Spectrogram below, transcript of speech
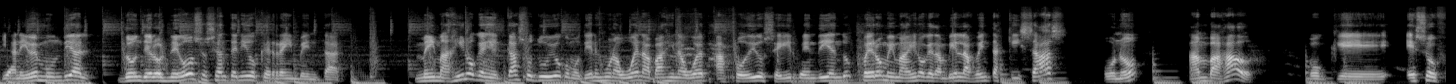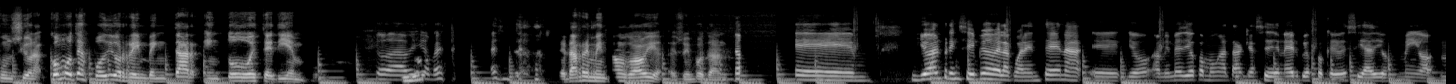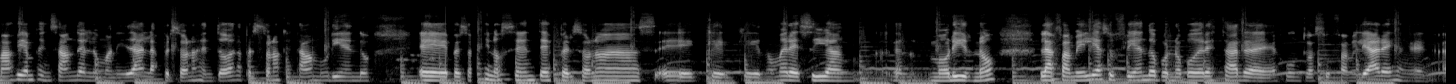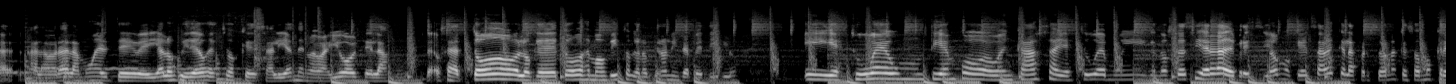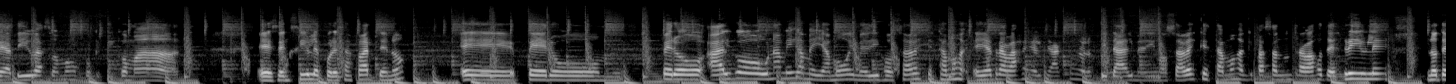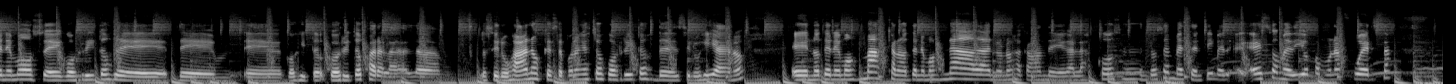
y a nivel mundial, donde los negocios se han tenido que reinventar. Me imagino que en el caso tuyo, como tienes una buena página web, has podido seguir vendiendo, pero me imagino que también las ventas quizás o no han bajado, porque eso funciona. ¿Cómo te has podido reinventar en todo este tiempo? Todavía me ¿Te estás reinventando todavía? Eso es importante. Eh, yo al principio de la cuarentena, eh, yo a mí me dio como un ataque así de nervios porque yo decía, Dios mío, más bien pensando en la humanidad, en las personas, en todas las personas que estaban muriendo, eh, personas inocentes, personas eh, que, que, no merecían morir, ¿no? La familia sufriendo por no poder estar junto a sus familiares a, a, la hora de la muerte. Veía los videos estos que salían de Nueva York, de la, o sea, todo lo que todos hemos visto, que no quiero ni repetirlo y estuve un tiempo en casa y estuve muy, no sé si era depresión o qué, sabes que las personas que somos creativas somos un poquitico más eh, sensibles por esa parte, ¿no? Eh, pero, pero algo, una amiga me llamó y me dijo, sabes que estamos, ella trabaja en el Jackson, en el hospital, me dijo, sabes que estamos aquí pasando un trabajo terrible, no tenemos eh, gorritos de, de eh, gorritos, para los cirujanos que se ponen estos gorritos de cirugía, ¿no? no tenemos máscara, no tenemos nada, no nos acaban de llegar las cosas, entonces me sentí, eso me dio como una fuerza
